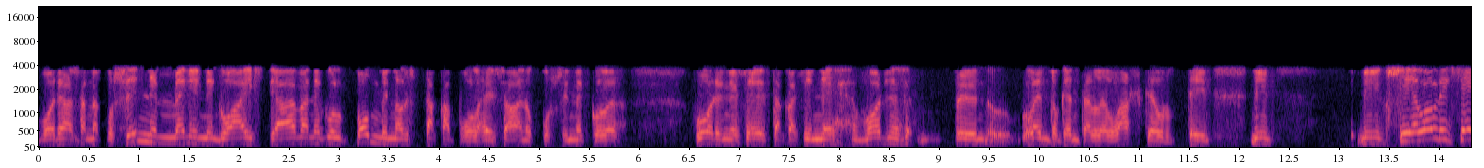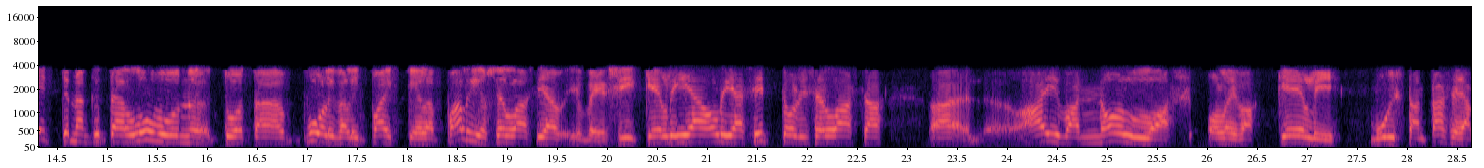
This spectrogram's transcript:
voidaan sanoa, kun sinne menin niin kuin aisti, aivan niin kuin pommin olisi takapuoleen saanut, kun sinne kuule vuoden ja takaisin sinne vuoden lentokentälle laskeuduttiin, niin niin siellä oli 70-luvun tuota, puolivälin paikkeilla paljon sellaisia vesikeliä oli ja sitten oli sellaista ää, aivan nollas oleva keli, muistan tase, ja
